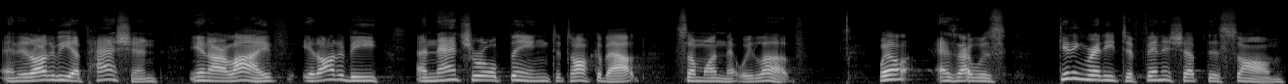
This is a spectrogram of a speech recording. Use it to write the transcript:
and it ought to be a passion in our life. It ought to be a natural thing to talk about someone that we love. Well, as I was getting ready to finish up this psalm,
